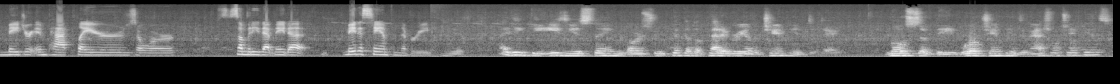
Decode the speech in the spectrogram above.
major impact players or somebody that made a made a stamp in the breed? Yes. I think the easiest thing, Lars, to pick up a pedigree of a champion today most of the world champions and national champions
